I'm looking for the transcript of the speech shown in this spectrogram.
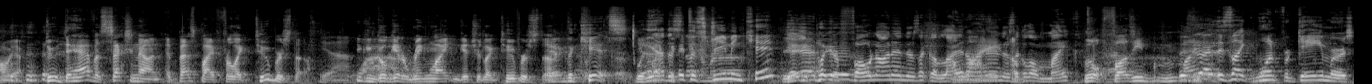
oh yeah, dude, they have a section now at Best Buy for like tuber stuff. Yeah. You can go get a ring light and get your like tuber stuff. the kits. With Yeah, like, this- It's a streaming kit. Yeah, Yeah, you put your dude. phone on it. and There's like a light, on it. light, There's a- like a little mic. Little fuzzy It's mic. like, it's like one for gamers,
